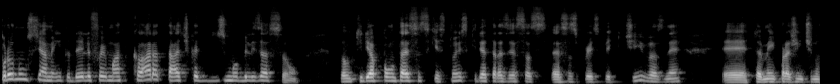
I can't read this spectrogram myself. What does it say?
pronunciamento dele foi uma clara tática de desmobilização. Então queria apontar essas questões, queria trazer essas, essas perspectivas, né? É, também para a gente não,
